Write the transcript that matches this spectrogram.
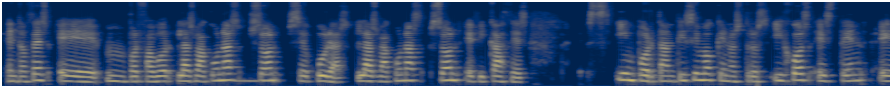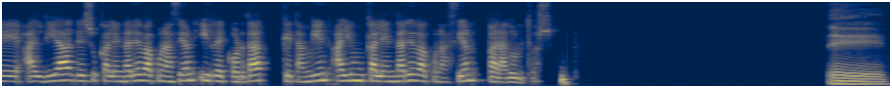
Entonces, eh, mm, por favor, las vacunas son seguras, las vacunas son eficaces es importantísimo que nuestros hijos estén eh, al día de su calendario de vacunación y recordad que también hay un calendario de vacunación para adultos. Eh,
